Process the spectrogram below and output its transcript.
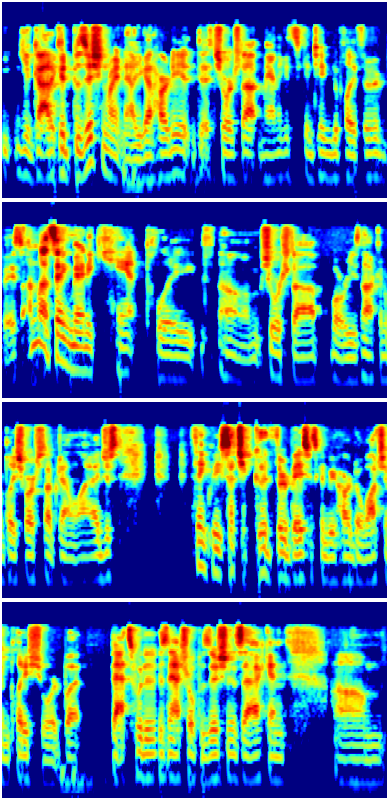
you got a good position right now. You got Hardy at, at shortstop. Manny gets to continue to play third base. I'm not saying Manny can't play um, shortstop or he's not going to play shortstop down the line. I just think he's such a good third base. It's going to be hard to watch him play short. But that's what his natural position is, Zach. And um,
